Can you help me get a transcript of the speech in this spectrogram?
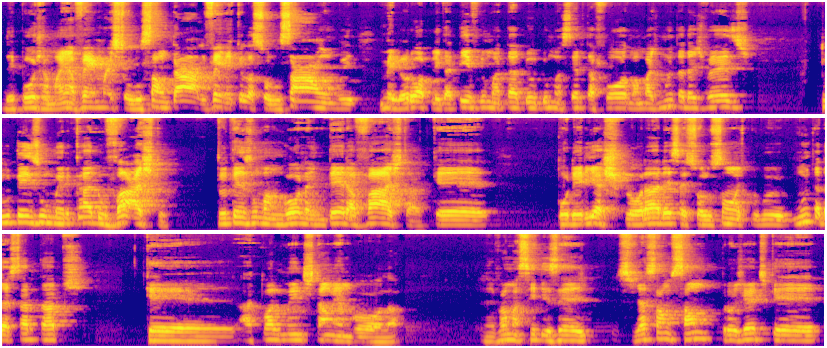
Depois amanhã vem mais solução tal, vem aquela solução, melhorou o aplicativo de uma, de uma certa forma, mas muitas das vezes tu tens um mercado vasto, tu tens uma Angola inteira vasta que poderia explorar essas soluções, porque muitas das startups que atualmente estão em Angola, né, vamos assim dizer, já são, são projetos que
